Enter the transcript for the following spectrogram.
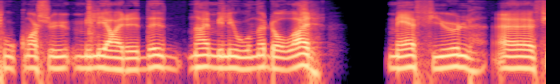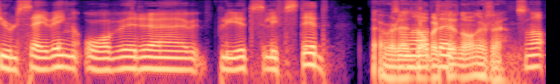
2,7 milliarder, nei, millioner dollar med fuel, eh, fuel saving over eh, flyets livstid. Det er vel Sånn det at dobbelte nå, kanskje. Sånn at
